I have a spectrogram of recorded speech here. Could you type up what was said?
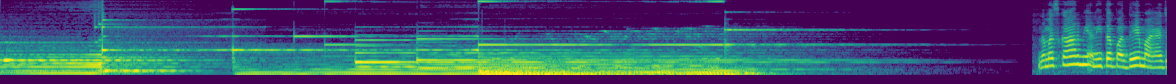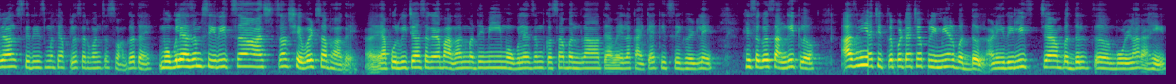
नमस्कार मी अनिता पाधे मायाजाल सिरीजमध्ये आपलं सर्वांचं स्वागत आहे. मोगले आझम सिरीजचा आजचा शेवटचा भाग आहे. यापूर्वीच्या सगळ्या भागांमध्ये मी मोगले आझम कसा बनला त्यावेळेला काय काय किस्से घडले हे सगळं सांगितलं. आज मी या चित्रपटाच्या प्रीमियरबद्दल आणि रिलीजच्या बद्दल बोलणार आहे.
